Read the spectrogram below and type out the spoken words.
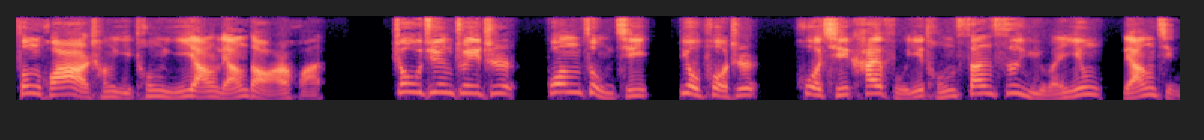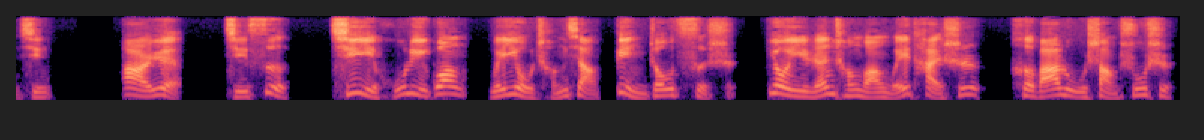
风华二城以通宜阳粮道而还。周军追之，光纵击，又破之，获其开府仪同三司宇文英、梁景兴。二月己巳，其以胡律光为右丞相、并州刺史，又以任成王为太师、贺拔禄尚书事。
